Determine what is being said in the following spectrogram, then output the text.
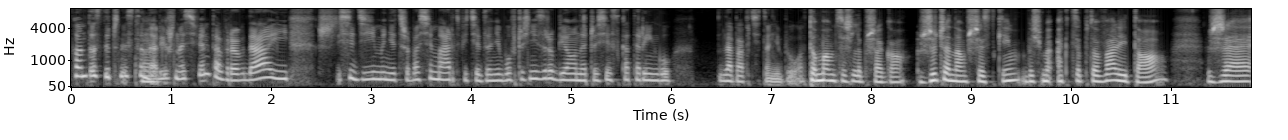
fantastyczny scenariusz tak. na święta, prawda? I siedzimy, nie trzeba się martwić, jedzenie było wcześniej zrobione, wcześniej z cateringu. Dla babci to nie było. To mam coś lepszego. Życzę nam wszystkim, byśmy akceptowali to, że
